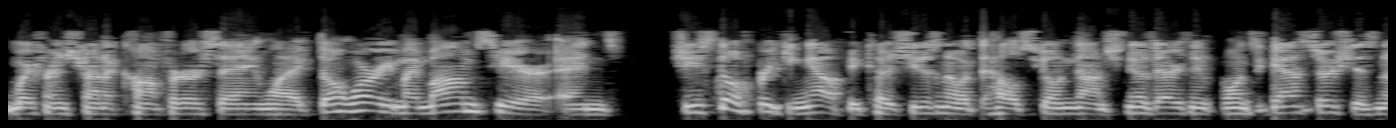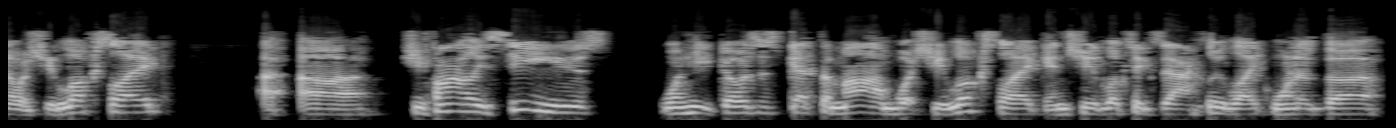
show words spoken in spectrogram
boyfriend's trying to comfort her saying like, don't worry, my mom's here. And she's still freaking out because she doesn't know what the hell's going on. She knows everything once against her. She doesn't know what she looks like. Uh, uh, she finally sees when he goes to get the mom what she looks like and she looks exactly like one of the,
